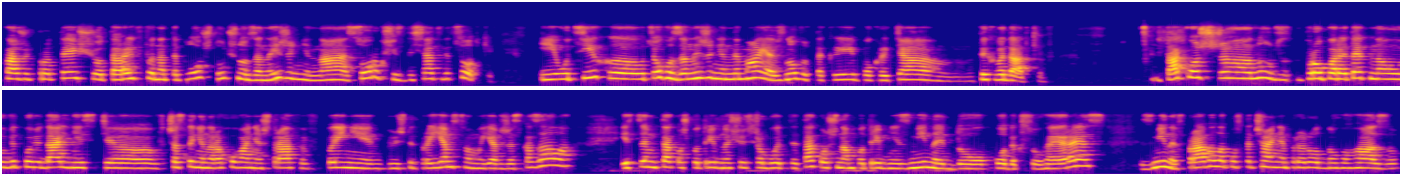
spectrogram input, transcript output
кажуть про те, що тарифи на тепло штучно занижені на 40-60%. І у цих е, у цього заниження немає знову таки покриття тих видатків. Також е, ну, про паритетну відповідальність в частині нарахування штрафів пені між підприємствами я вже сказала, і з цим також потрібно щось робити. Також нам потрібні зміни до кодексу ГРС зміни в правила постачання природного газу.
